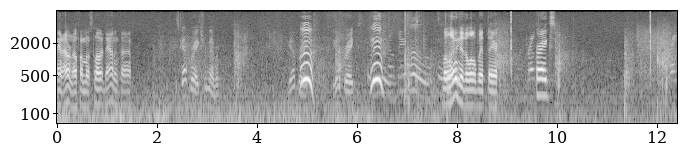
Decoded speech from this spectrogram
Man, I don't know if I'm gonna slow it down in time. It's got brakes, remember. You got brakes. Woo! brakes. You got brakes. Woo! Ballooned it a little bit there. Brakes. Brake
